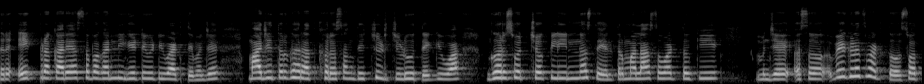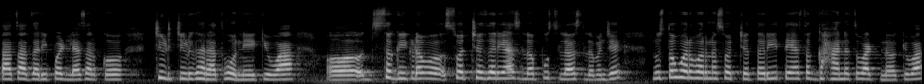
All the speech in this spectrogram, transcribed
तर एक प्रकारे असं बघा निगेटिव्हिटी वाटते. म्हणजे माझी तर घरात खरं सांगते चिडचिड होते किंवा घर स्वच्छ क्लीन नसेल तर मला असं वाटतं की म्हणजे असं वेगळंच वाटतं. स्वतःच आजारी पडल्यासारखं चिडचिड घरात होणे किंवा सगळीकडं व- स्वच्छ जरी असलं पुसलं असलं म्हणजे नुसतं वरवरनं स्वच्छ तरी ते असं घाणच वाटणं किंवा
